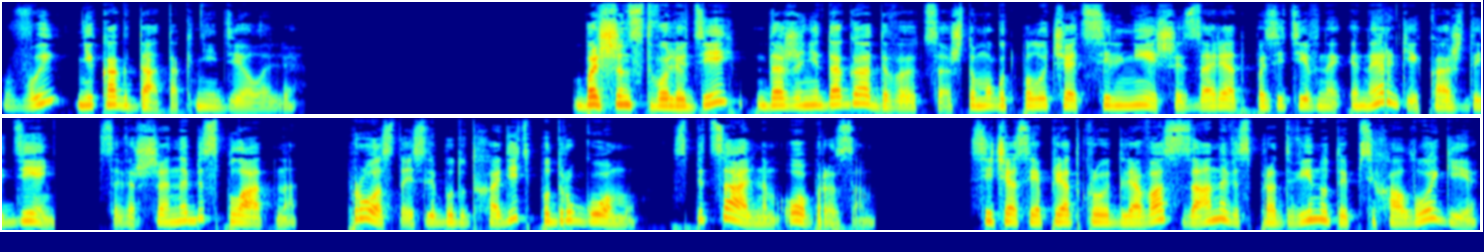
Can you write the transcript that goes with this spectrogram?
Вы никогда так не делали. Большинство людей даже не догадываются, что могут получать сильнейший заряд позитивной энергии каждый день, совершенно бесплатно, просто если будут ходить по-другому, специальным образом. Сейчас я приоткрою для вас занавес продвинутой психологии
